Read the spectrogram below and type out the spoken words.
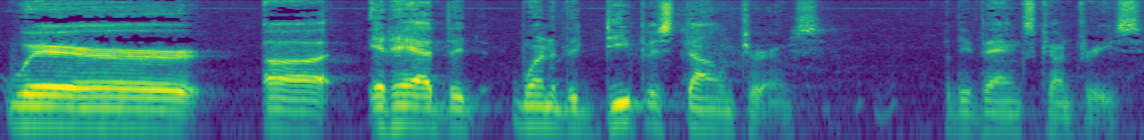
where uh, it had the, one of the deepest downturns of the advanced countries.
